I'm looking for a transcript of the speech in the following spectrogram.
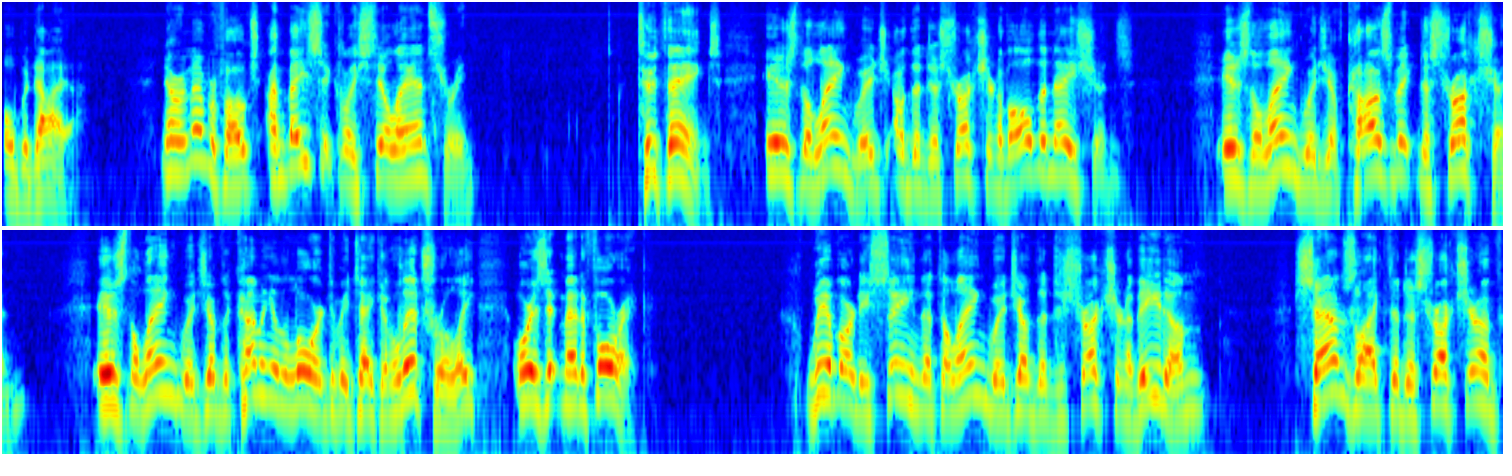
Obadiah. Now, remember, folks, I'm basically still answering two things. It is the language of the destruction of all the nations, is the language of cosmic destruction, is the language of the coming of the Lord to be taken literally, or is it metaphoric? we have already seen that the language of the destruction of Edom sounds like the destruction of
